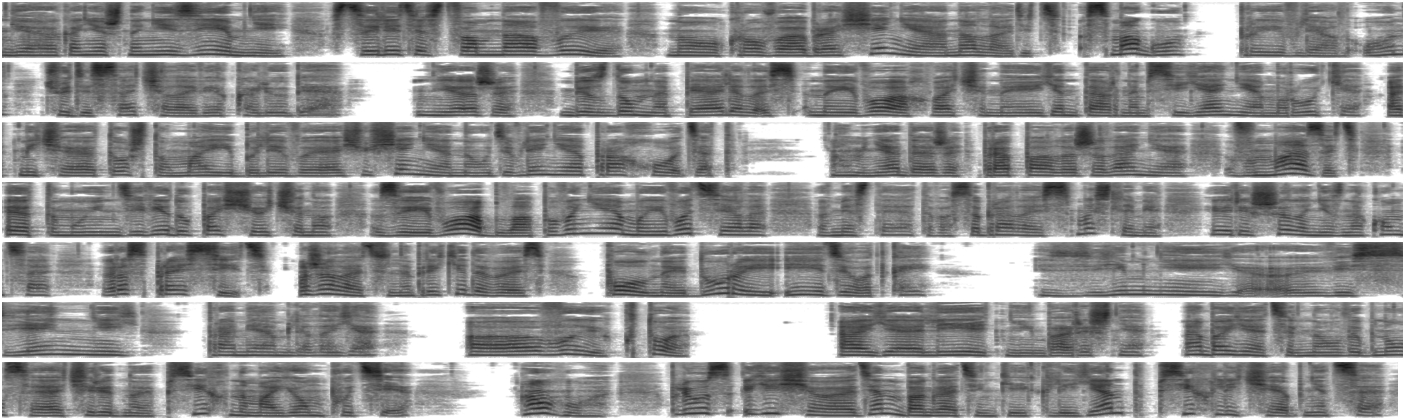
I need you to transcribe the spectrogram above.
Я, конечно, не зимний, с целительством на «вы», но кровообращение наладить смогу, проявлял он чудеса человеколюбия. Я же бездумно пялилась на его охваченные янтарным сиянием руки, отмечая то, что мои болевые ощущения на удивление проходят. У меня даже пропало желание вмазать этому индивиду пощечину за его облапывание моего тела. Вместо этого собралась с мыслями и решила незнакомца расспросить, желательно прикидываясь полной дурой и идиоткой. «Зимний, э, весенний», — промямлила я. «А вы кто?» «А я летний, барышня», — обаятельно улыбнулся очередной псих на моем пути. «Ого, плюс еще один богатенький клиент психлечебницы».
